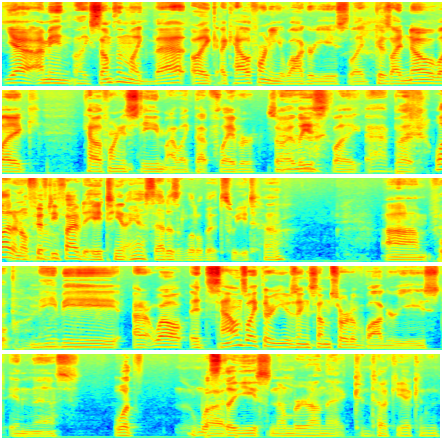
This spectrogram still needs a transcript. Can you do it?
yeah, I mean, like something like that, like a California lager yeast, like because I know like California Steam, I like that flavor, so at least like, uh, but well, I don't know, fifty-five to eighteen. I guess that is a little bit sweet, huh? um, maybe I don't. Well, it sounds like they're using some sort of lager yeast in this. What's what's But- the yeast number on that Kentucky? I can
